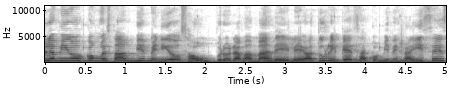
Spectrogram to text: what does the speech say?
Hola amigos, ¿cómo están? Bienvenidos a un programa más de Eleva tu riqueza con bienes raíces.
